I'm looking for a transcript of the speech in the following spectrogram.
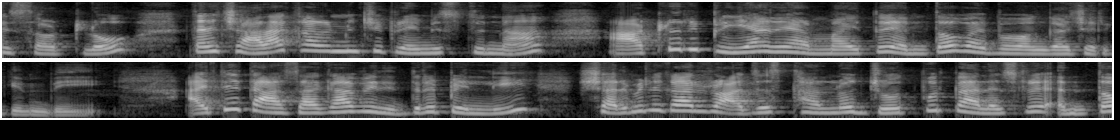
రిసార్ట్లో తను చాలా కాలం నుంచి ప్రేమిస్తున్న ఆట్లూరి ప్రియా అనే అమ్మాయితో ఎంతో వైభవంగా జరిగింది. అయితే తాజాగా వీరిద్దరి పెళ్ళి షర్మిల గారు రాజస్థాన్లో జోధ్పూర్ ప్యాలెస్లో ఎంతో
